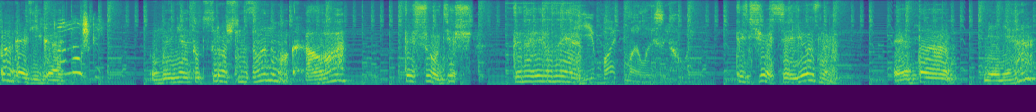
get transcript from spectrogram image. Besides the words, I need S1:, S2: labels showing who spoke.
S1: Погоди-ка, у меня тут срочно звонок. Алло? Ты шутишь? Ты, наверное...
S2: Ебать мой лысый хуй.
S1: Ты чё, серьезно? Это... меня?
